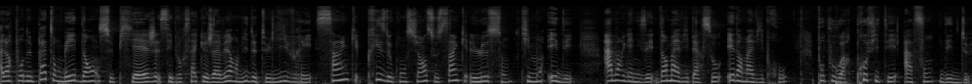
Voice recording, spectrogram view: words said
Alors pour ne pas tomber dans ce piège, c'est pour ça que j'avais envie de te livrer 5 prises de conscience ou 5 leçons qui m'ont aidé à m'organiser dans ma vie perso et dans ma vie pro pour pouvoir profiter à fond des deux.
